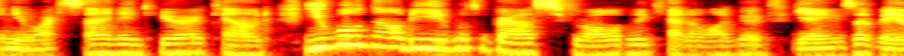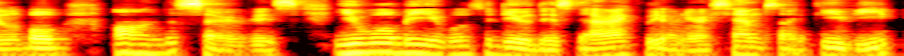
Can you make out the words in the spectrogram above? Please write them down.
and you are signed into your account, you will now be able to browse through all of the catalog of games available on the service. You will be able to do this directly on your Samsung TV.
